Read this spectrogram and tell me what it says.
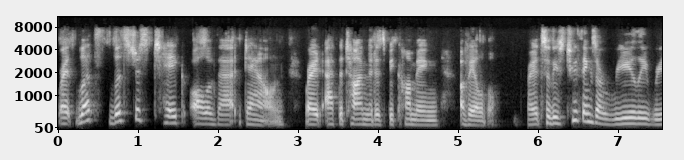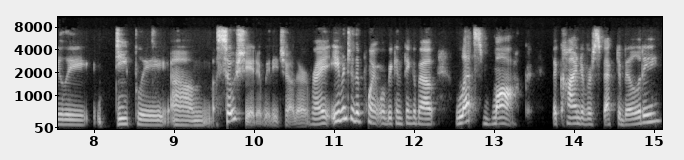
right? Let's let's just take all of that down, right, at the time that it's becoming available, right? So these two things are really, really deeply um, associated with each other, right? Even to the point where we can think about let's mock the kind of respectability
